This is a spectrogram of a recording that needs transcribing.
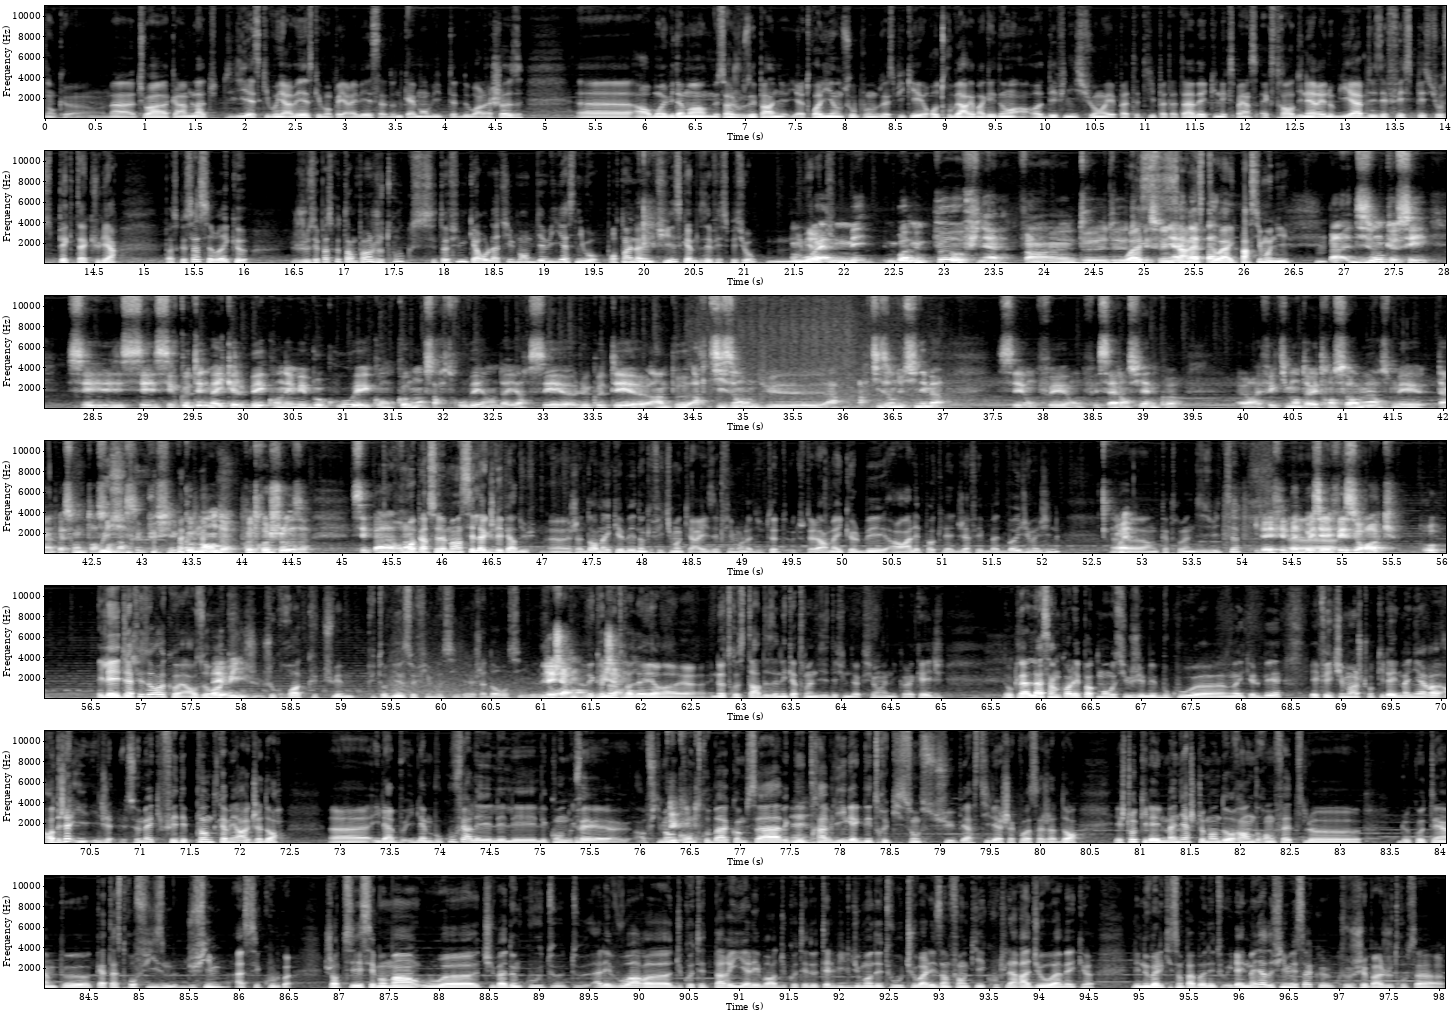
Donc là, tu vois, quand même, là, tu te dis, est-ce qu'ils vont y arriver, est-ce qu'ils vont pas y arriver? Ça donne quand même envie peut-être de voir la chose. Euh, alors bon, évidemment, mais ça je vous épargne, il y a trois lignes en dessous pour nous expliquer retrouver Armageddon en haute définition et patati patata avec une expérience extraordinaire et inoubliable, des effets spéciaux spectaculaires. Parce que ça, c'est vrai que je sais pas ce que t'en penses, je trouve que c'est un film qui a relativement bien vieilli à ce niveau. Pourtant, il en utilise quand même des effets spéciaux. Ouais, mais, ouais, mais peu au final. Enfin, de, de, mes souvenirs. Ça reste avec parcimonie. Bah, disons que c'est c'est le côté de Michael Bay qu'on aimait beaucoup et qu'on commence à retrouver hein, d'ailleurs. C'est euh, le côté euh, un peu artisan du, artisan du cinéma. C'est on fait, on fait ça à l'ancienne quoi. Alors effectivement, t'as les Transformers, mais t'as l'impression que Transformers c'est plus une commande qu'autre chose. C'est pas. moi personnellement, c'est là que je l'ai perdu. Euh, j'adore Michael Bay, donc effectivement qui a réalisé le film, on l'a dit tout à, l'heure. Michael Bay, alors à l'époque, il a déjà fait Bad Boy, j'imagine, en 98. Il avait fait Bad Boy, il avait fait The Rock. Oh. Il avait déjà fait The Rock, ouais. Alors The Rock, je, crois que tu aimes plutôt bien ce film aussi. J'adore aussi. Légèrement. Avec autre d'ailleurs, euh, une autre star des années 90 des films d'action, Nicolas Cage. Donc là, là c'est encore l'époque moi aussi où j'aimais beaucoup euh, Michael Bay. Et effectivement, je trouve qu'il a une manière. Euh, alors déjà, ce mec fait des plans de caméra que j'adore. il, a, il aime beaucoup faire les, les, les, les, fait, en contrebas comme ça, avec des mmh. travelling, avec des trucs qui sont super stylés à chaque fois, ça j'adore. Et je trouve qu'il a une manière justement de rendre en fait le, le côté un peu catastrophisme du film assez cool quoi. Genre tu sais ces moments où euh, tu vas d'un coup aller voir euh, du côté de Paris, aller voir du côté de telle ville du monde et tout, tu vois les enfants qui écoutent la radio avec euh, les nouvelles qui sont pas bonnes et tout. Il a une manière de filmer ça que, je sais pas, je trouve ça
